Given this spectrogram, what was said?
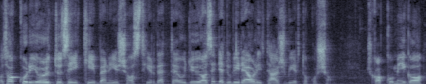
az akkori öltözékében is azt hirdette, hogy ő az egyedüli realitás birtokosa. Csak akkor még a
